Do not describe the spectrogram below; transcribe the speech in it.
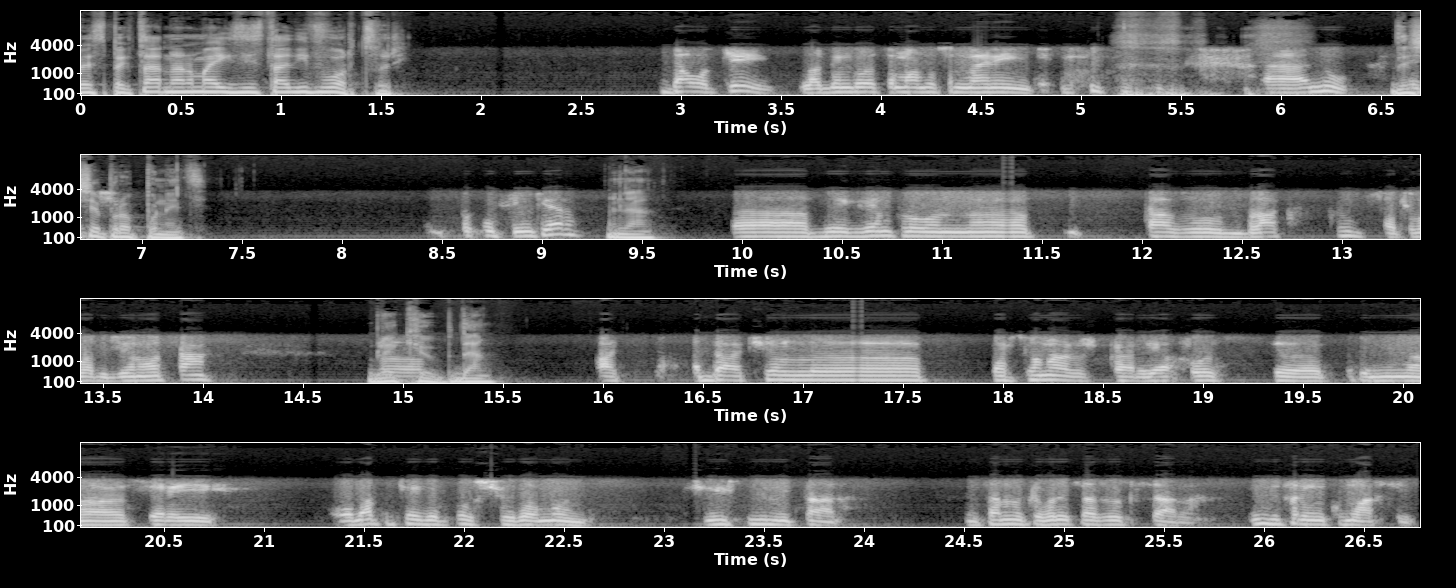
respectat, n-ar mai exista divorțuri. Da, ok, la gândul ăsta m-am dus mai înainte. uh, nu. Deci ce propuneți? Sincer, Da. uh, de exemplu, în uh, cazul Black Cube sau ceva de genul ăsta, Black Cube, da. a, da, acel uh, personaj care a fost uh, prin uh, SRI, odată ce ai depus și român și ești militar, înseamnă că vrei să ajungi țara, indiferent cum ar fi.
